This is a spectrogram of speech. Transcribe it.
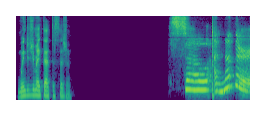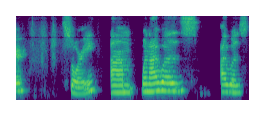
When did you make that decision? So another story. Um, when I was I was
